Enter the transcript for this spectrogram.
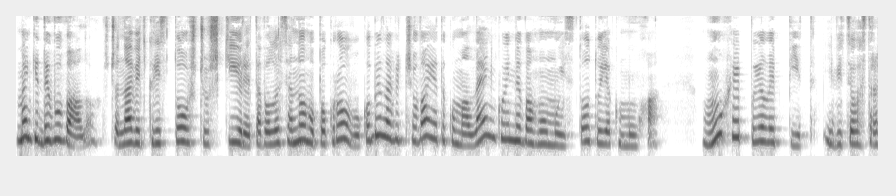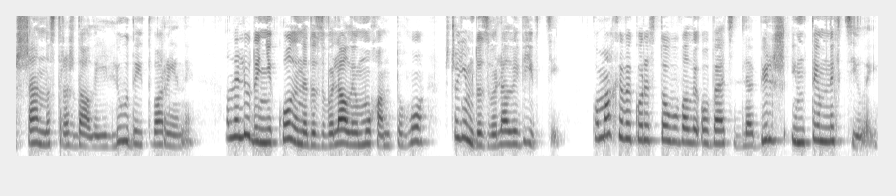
Мегі дивувало, що навіть крізь товщу шкіри та волосяного покрову кобила відчуває таку маленьку і невагому істоту, як муха. Мухи пили піт, і від цього страшенно страждали і люди, і тварини. Але люди ніколи не дозволяли мухам того, що їм дозволяли вівці. Комахи використовували овець для більш інтимних цілей,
